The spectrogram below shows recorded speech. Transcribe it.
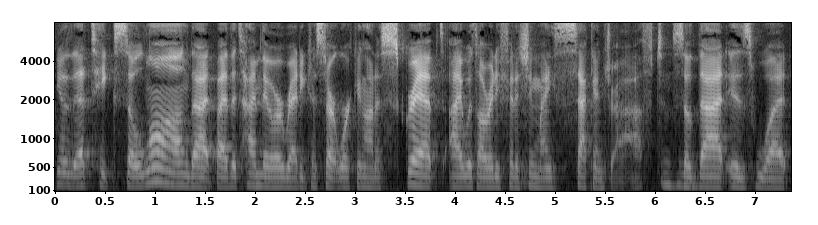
you know, that takes so long that by the time they were ready to start working on a script, I was already finishing my second draft. Mm-hmm. So that is what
